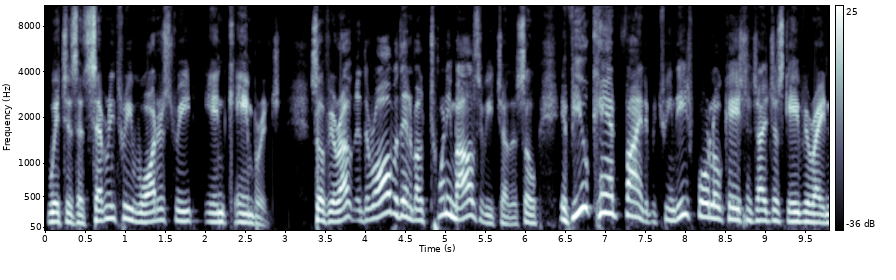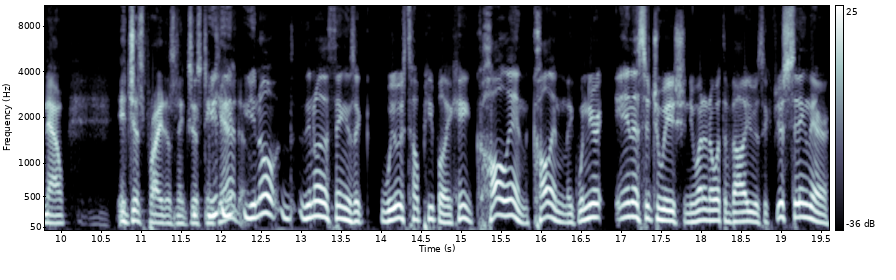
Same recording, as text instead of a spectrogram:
which is at 73 Water Street in Cambridge. So if you're out, they're all within about 20 miles of each other. So if you can't find it between these four locations I just gave you right now, it just probably doesn't exist in you, you- Canada. You, know, you know the thing is like we always tell people like, hey, call in, call in. Like when you're in a situation, you want to know what the value is. Like if you're sitting there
